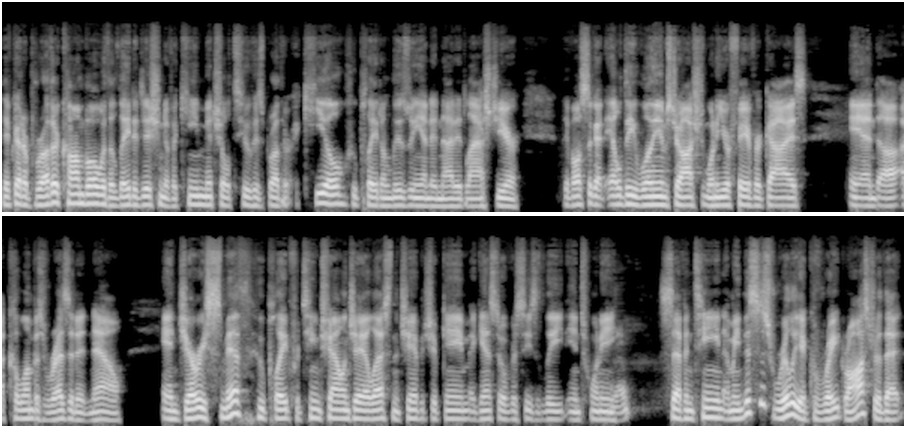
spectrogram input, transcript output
They've got a brother combo with a late addition of Akeem Mitchell to his brother Akil, who played on Louisiana United last year. They've also got LD Williams, Josh, one of your favorite guys, and uh, a Columbus resident now and Jerry Smith, who played for Team Challenge ALS in the championship game against Overseas Elite in 2017. Yep. I mean, this is really a great roster that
